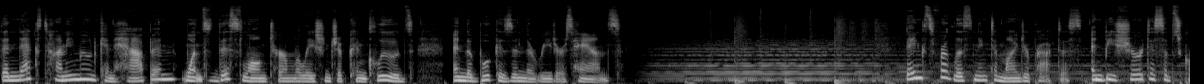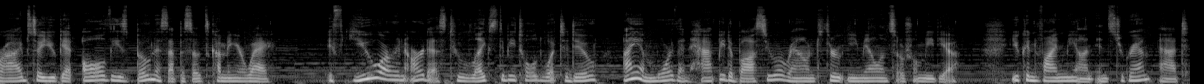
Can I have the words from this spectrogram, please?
The next honeymoon can happen once this long term relationship concludes and the book is in the reader's hands. Thanks for listening to Mind Your Practice, and be sure to subscribe so you get all these bonus episodes coming your way. If you are an artist who likes to be told what to do, I am more than happy to boss you around through email and social media. You can find me on Instagram at,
